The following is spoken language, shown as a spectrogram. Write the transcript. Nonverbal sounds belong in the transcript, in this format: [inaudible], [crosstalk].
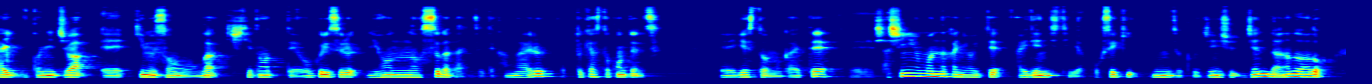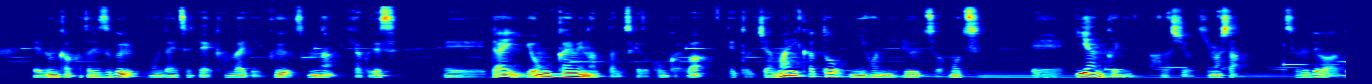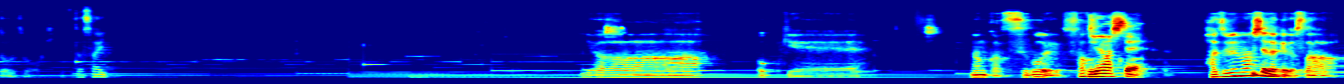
はい、こんにちは。えーキム・ソンウォンが聞き手となってお送りする日本の姿について考えるポッドキャストコンテンツ。えーゲストを迎えて、えー写真を真ん中に置いて、アイデンティティや国籍、民族、人種、ジェンダーなどなど、えー文化を形作る問題について考えていく、そんな企画です。えー第4回目になったんですけど、今回は、えっと、ジャマイカと日本にルーツを持つ、えーイアン君に話を聞きました。それではどうぞお聞きください。いやー、オッケー。なんかすごい、さはじめまして。はじめましてだけどさ、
